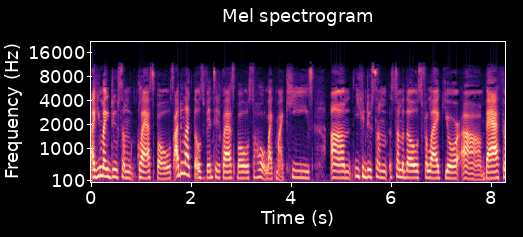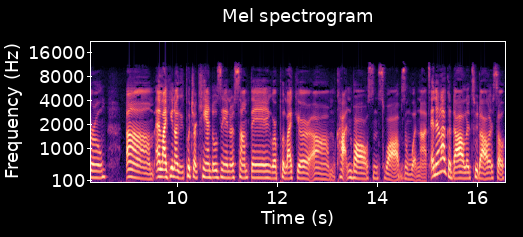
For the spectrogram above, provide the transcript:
Like you might do some glass bowls. I do like those vintage glass bowls to hold like my keys. Um, you can do some some of those for like your um bathroom um and like you know put your candles in or something or put like your um cotton balls and swabs and whatnot and they're like a dollar two dollars. So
